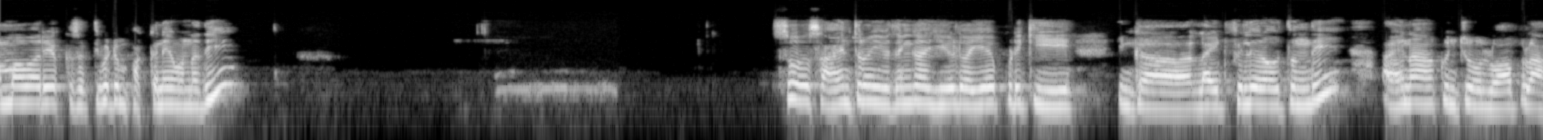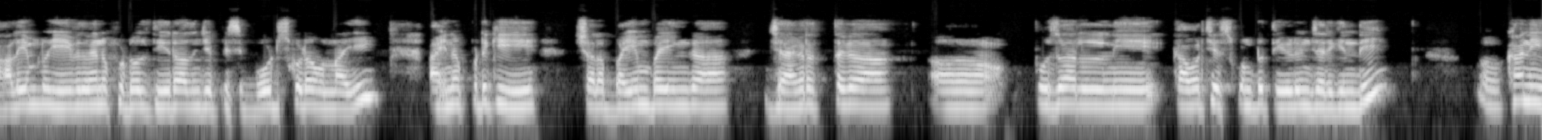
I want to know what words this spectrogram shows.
అమ్మవారి యొక్క శక్తిపీఠం పక్కనే ఉన్నది. సో సాయంత్రం ఈ విధంగా ఏడు అయ్యేప్పటికీ ఇంకా లైట్ ఫెయిలియర్ అవుతుంది. అయినా కొంచెం లోపల ఆలయంలో ఏ విధమైన ఫోటోలు తీరాదని చెప్పేసి బోర్డ్స్ కూడా ఉన్నాయి. అయినప్పటికీ చాలా భయం భయంగా జాగ్రత్తగా ఆ, పూజారుల్ని కవర్ చేసుకుంటూ తీయడం జరిగింది. కానీ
